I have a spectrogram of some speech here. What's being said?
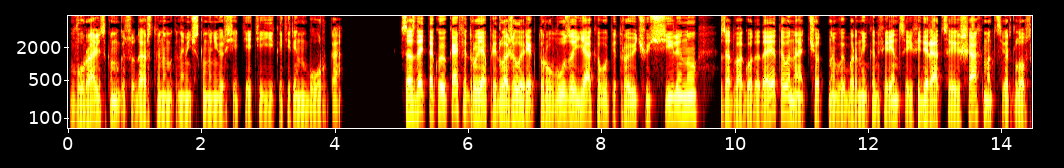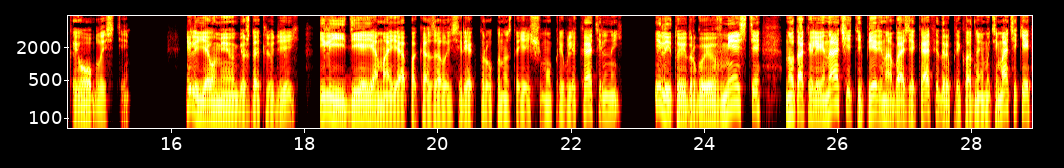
в Уральском государственном экономическом университете Екатеринбурга. Создать такую кафедру я предложил ректору вуза Якову Петровичу Силину за два года до этого на отчетно-выборной конференции Федерации шахмат Свердловской области. Или я умею убеждать людей, или идея моя показалась ректору по-настоящему привлекательной, или то и другое вместе, но так или иначе, теперь на базе кафедры прикладной математики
